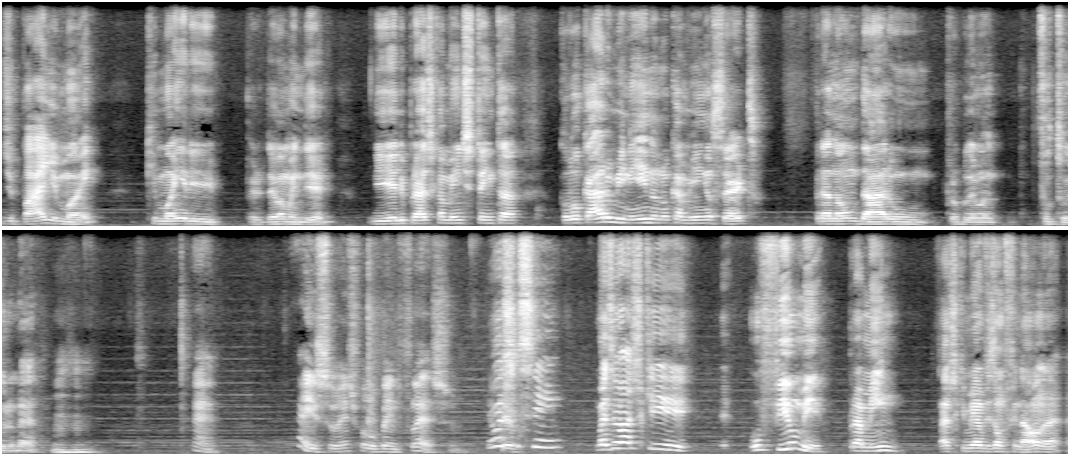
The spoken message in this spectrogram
De pai e mãe. Que mãe ele perdeu a mãe dele. E ele praticamente tenta colocar o menino no caminho certo Pra não dar um problema futuro, né? Uhum. É. É isso, a gente falou bem do Flash. Eu acho Eu- que sim. Mas eu acho que o filme, pra mim, acho que minha visão final, né?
